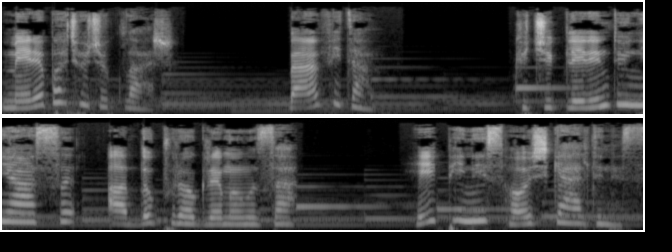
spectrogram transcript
Merhaba çocuklar. Ben Fidan. Küçüklerin Dünyası adlı programımıza hepiniz hoş geldiniz.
